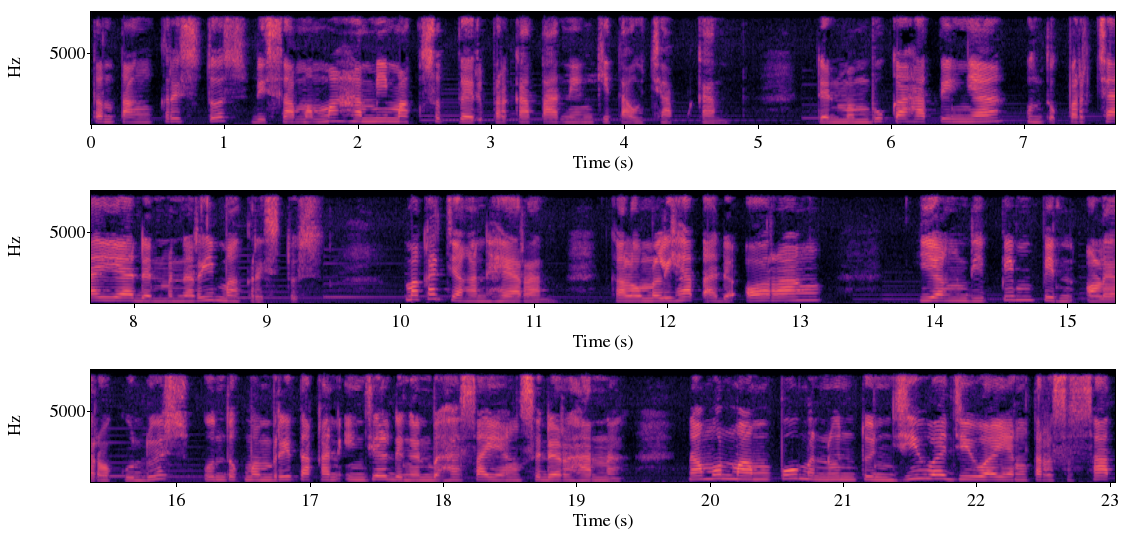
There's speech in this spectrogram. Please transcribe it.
tentang Kristus bisa memahami maksud dari perkataan yang kita ucapkan dan membuka hatinya untuk percaya dan menerima Kristus. Maka jangan heran kalau melihat ada orang yang dipimpin oleh Roh Kudus untuk memberitakan Injil dengan bahasa yang sederhana, namun mampu menuntun jiwa-jiwa yang tersesat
